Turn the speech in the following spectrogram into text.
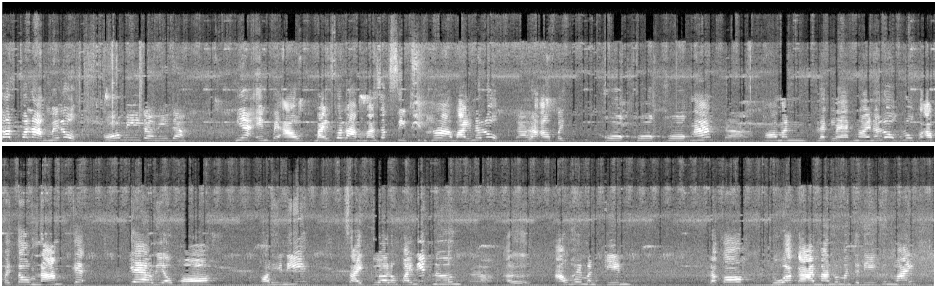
ต้นฝรั่งไหมลูก อ๋อมีจ้ะมีจ้ะ เนี่ยเองไปเอาใบฝรั่งมาสักสิบสิบห้าใบนะลูก จ้ะ แล้วเอาไปโขกโขกโขกนะ จ้ะพอมันแหลกๆหน่อยนะลูก ลูกก็เอาไปต้มน้ำแก้แก้วเดียวพอ พอทีนี้ใส่เกลือลงไปนิดนึง จ้ะเออ เอาให้มันกิน แล้วก็ดูอาการมันว่ามันจะดีขึ้นไหม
